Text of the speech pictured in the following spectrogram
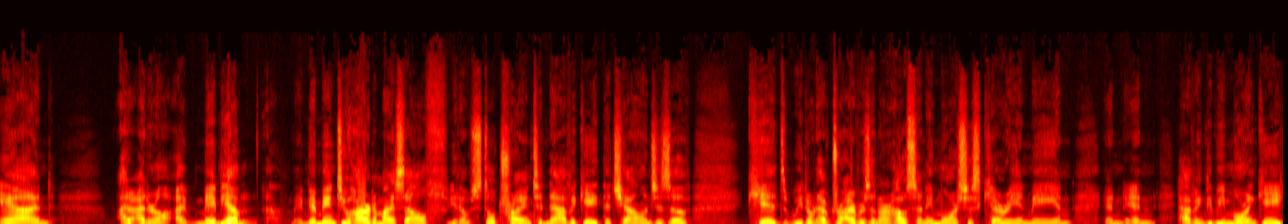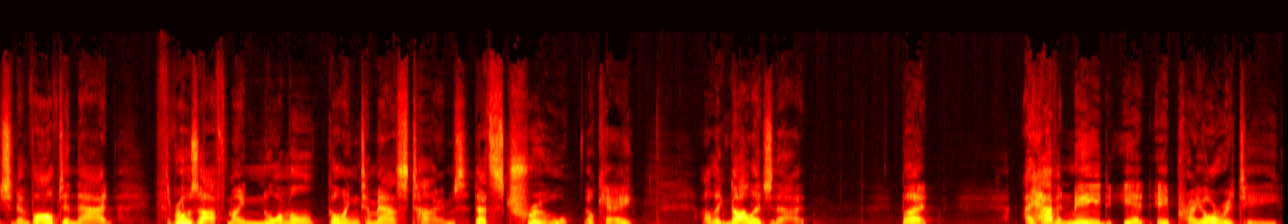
And I, I, don't know. I, maybe I'm maybe I'm being too hard on myself. You know, still trying to navigate the challenges of kids. We don't have drivers in our house anymore. It's just carrie and me and and and having to be more engaged and involved in that throws off my normal going to mass times. That's true. Okay. I'll acknowledge that. But i haven't made it a priority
